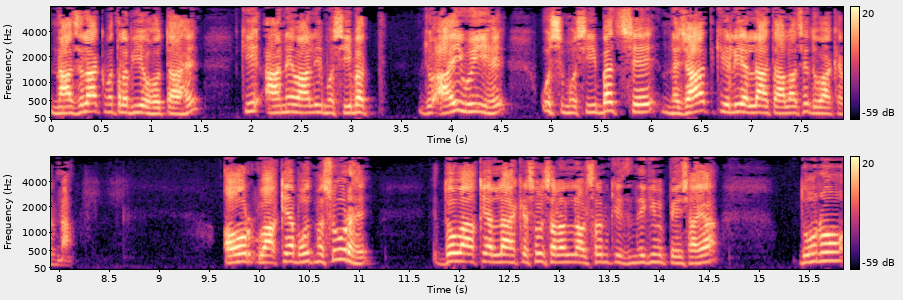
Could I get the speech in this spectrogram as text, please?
نازلہ کا مطلب یہ ہوتا ہے کہ آنے والی مصیبت جو آئی ہوئی ہے، اس مصیبت سے نجات کے لیے اللہ تعالی سے دعا کرنا۔ اور واقعہ بہت مشہور ہے۔ دو واقعہ اللہ کے سور صلی اللہ علیہ وسلم کی زندگی میں پیش آیا۔ دونوں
